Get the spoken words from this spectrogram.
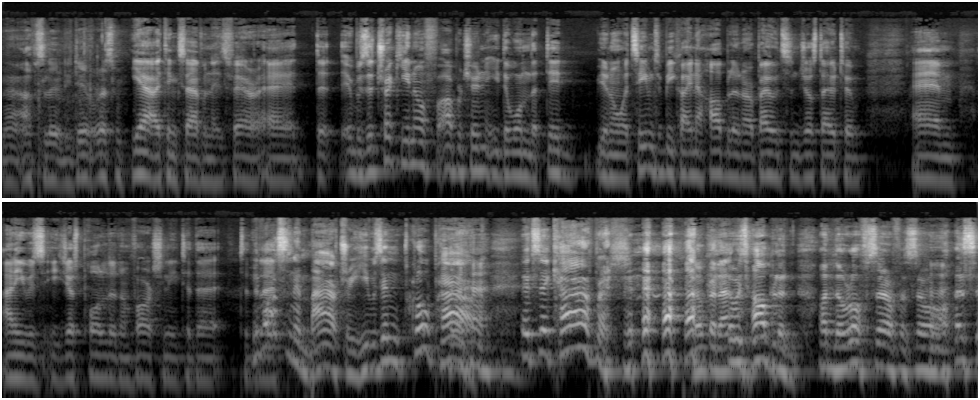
yeah, absolutely. David Risman. Yeah, I think seven is fair. Uh, the, it was a tricky enough opportunity, the one that did, you know, it seemed to be kind of hobbling or bouncing just out to him. Um, and he was he just pulled it unfortunately to the to the He left. wasn't in Martree. He was in Croke Park. it's a carpet. Look at that. It was hobbling on the rough surface, so it was.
